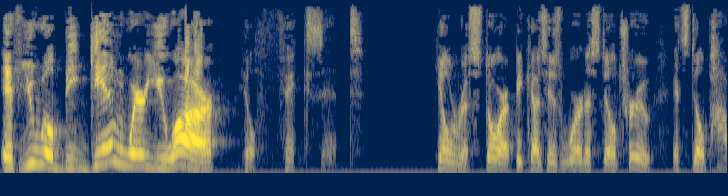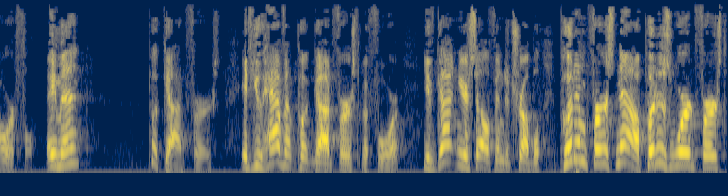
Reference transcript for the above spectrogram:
if you will begin where you are, he'll fix it. He'll restore it because his word is still true. It's still powerful. Amen? Put God first. If you haven't put God first before, you've gotten yourself into trouble. Put Him first now. Put His Word first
